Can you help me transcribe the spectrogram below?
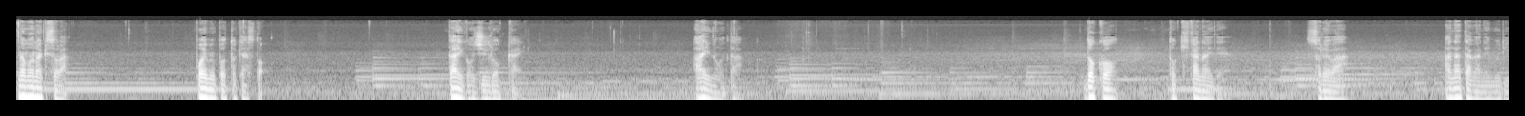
名もなき空。ポエムポッドキャスト。第56回。愛の歌。どこと聞かないで。それはあなたが眠り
